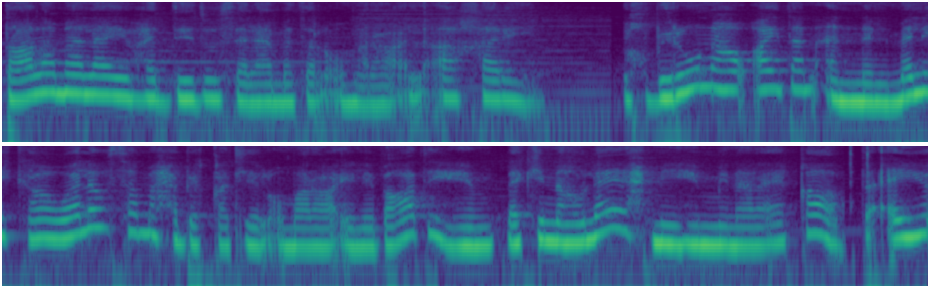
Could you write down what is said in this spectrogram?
طالما لا يهدد سلامة الأمراء الآخرين. يخبرونه أيضا أن الملك ولو سمح بقتل الأمراء لبعضهم لكنه لا يحميهم من العقاب. فأي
